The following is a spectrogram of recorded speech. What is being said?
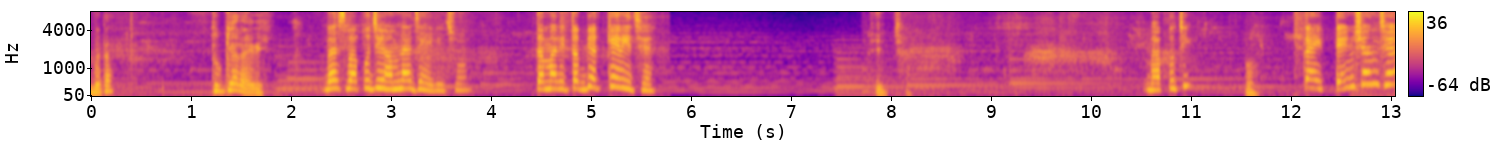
બેટા? તું ક્યારે આવી? બસ બાપુજી હમણાં જ આવી છું. તમારી તબિયત કેવી છે? ઠીક છે. બાપુજી હં. કઈ ટેન્શન છે?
